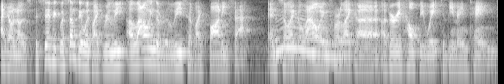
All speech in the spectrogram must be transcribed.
I don't know the specific, but something with like really allowing the release of like body fat. And so, like allowing for like a, a very healthy weight to be maintained.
